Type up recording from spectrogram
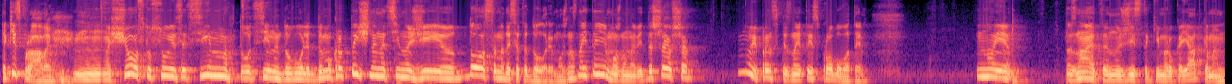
Такі справи. Що стосується цін, то ціни доволі демократичні на ці ножі. До 70 доларів можна знайти, можна навіть дешевше. Ну і, в принципі, знайти, спробувати. Ну і, знаєте, ножі з такими рукоятками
